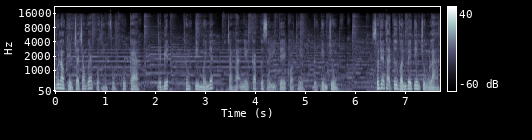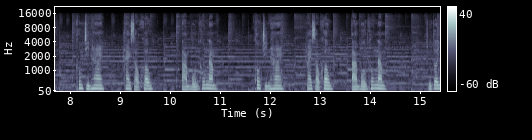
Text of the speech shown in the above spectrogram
Vui lòng kiểm tra trong web của thành phố Fukuoka để biết thông tin mới nhất, chẳng hạn như các cơ sở y tế có thể được tiêm chủng. Số điện thoại tư vấn về tiêm chủng là 092 260 8405 092 260 8405 Chúng tôi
